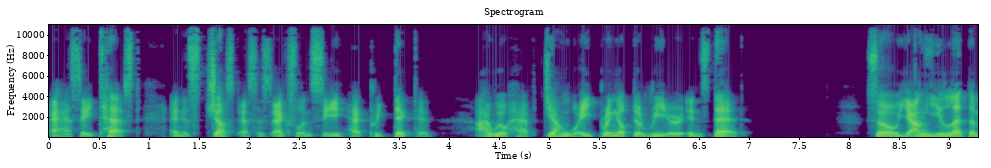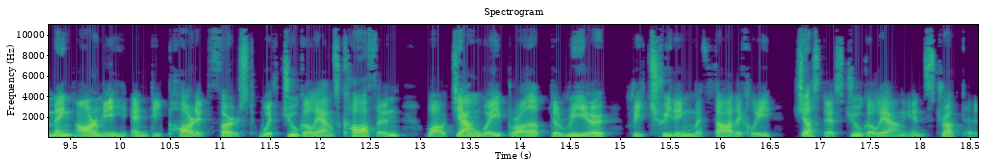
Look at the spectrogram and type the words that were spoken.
as a test, and it's just as his excellency had predicted. I will have Jiang Wei bring up the rear instead. So Yang Yi led the main army and departed first with Zhuge Liang's coffin, while Jiang Wei brought up the rear, retreating methodically, just as zhuge liang instructed.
